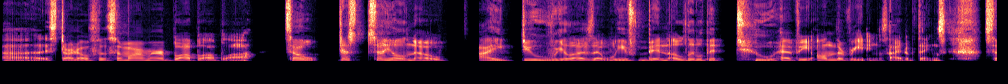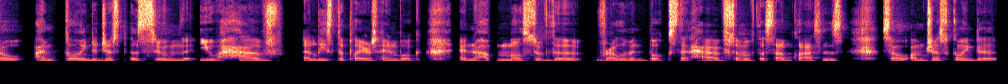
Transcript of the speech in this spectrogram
Uh, start off with some armor, blah, blah, blah. So, just so you'll know, I do realize that we've been a little bit too heavy on the reading side of things. So I'm going to just assume that you have at least the player's handbook and most of the relevant books that have some of the subclasses. So I'm just going to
